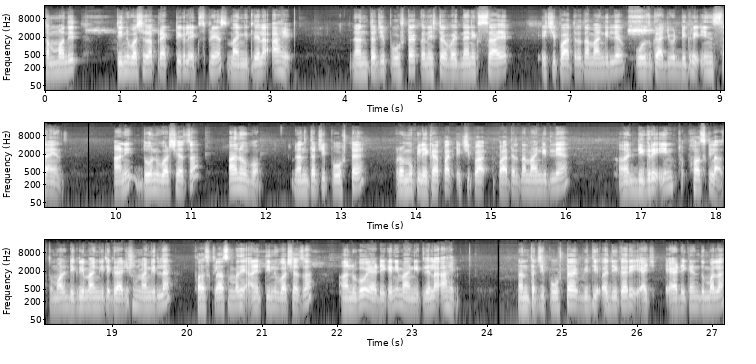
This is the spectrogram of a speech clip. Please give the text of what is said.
संबंधित तीन वर्षाचा प्रॅक्टिकल एक्सपिरियन्स मागितलेला आहे. नंतरची पोस्ट आहे कनिष्ठ वैज्ञानिक सहाय्यक याची पात्रता मागितली आहे post graduate degree in science आणि दोन वर्षाचा अनुभव. नंतरची पोस्ट आहे प्रमुख लेखापाल याची पा पात्रता मागितली आहे. डिग्री इन फर्स्ट क्लास तुम्हाला डिग्री मागितली ग्रॅज्युएशन मागितलं फर्स्ट क्लासमध्ये आणि तीन वर्षाचा अनुभव या ठिकाणी मागितलेला आहे. नंतरची पोस्ट आहे विधी अधिकारी याच या ठिकाणी तुम्हाला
